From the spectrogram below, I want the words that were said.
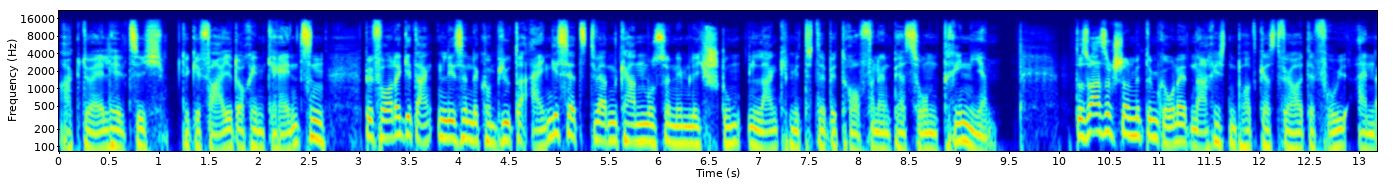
Aktuell hält sich die Gefahr jedoch in Grenzen. Bevor der gedankenlesende Computer eingesetzt werden kann, muss er nämlich stundenlang mit der betroffenen Person trainieren. Das war's auch schon mit dem Kronet Nachrichten Podcast für heute früh. Ein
